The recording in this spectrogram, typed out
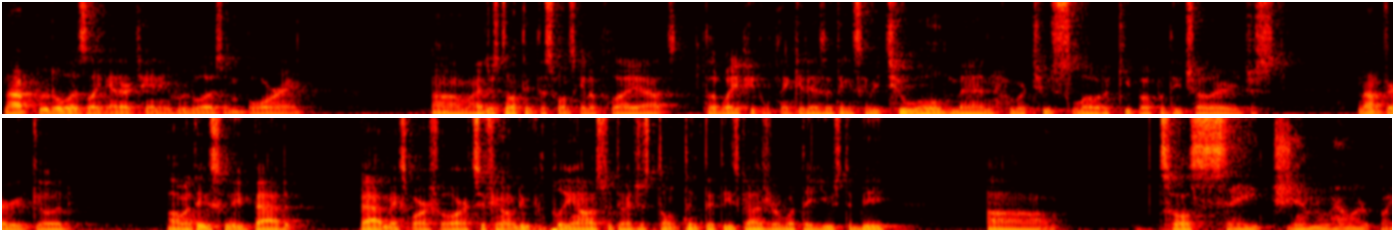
Not brutal as like entertaining, brutal as in boring. Um, I just don't think this one's gonna play out the way people think it is. I think it's gonna be two old men who are too slow to keep up with each other. You're just not very good. Um, I think it's gonna be bad, bad mixed martial arts. If you want to be completely honest with you, I just don't think that these guys are what they used to be. Um, so I'll say Jim Miller by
